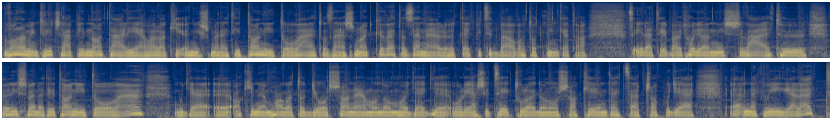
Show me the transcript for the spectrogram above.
Valamint Vicsápi Natáliával, aki önismereti tanító változás nagykövet, a zene előtt egy picit beavatott minket az életébe, hogy hogyan is vált ő önismereti tanítóvá. Ugye, aki nem hallgatott gyorsan, elmondom, hogy egy óriási cég tulajdonosaként egyszer csak ugye ennek vége lett,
